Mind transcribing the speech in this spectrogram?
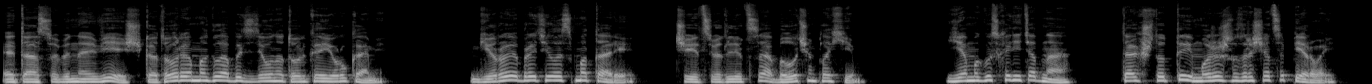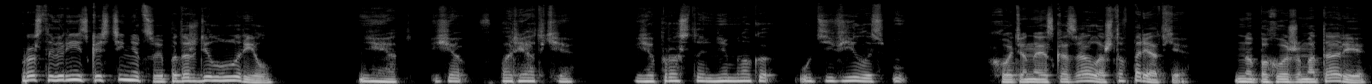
Это особенная вещь, которая могла быть сделана только ее руками. Герой обратилась к Матари, чей цвет лица был очень плохим. «Я могу сходить одна, так что ты можешь возвращаться первой. Просто вернись в гостиницу и подожди Лулрил». «Нет, я в порядке. Я просто немного удивилась. Хоть она и сказала, что в порядке, но, похоже, Матари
